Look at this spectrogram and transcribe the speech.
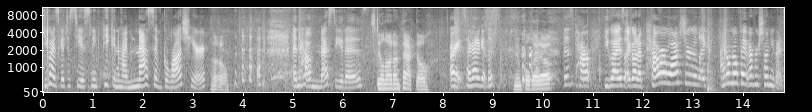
you guys get to see a sneak peek into my massive garage here Uh-oh. and how messy it is. Still not unpacked though. All right, so I gotta get this You gonna pull that out? this power you guys i got a power washer like i don't know if i've ever shown you guys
